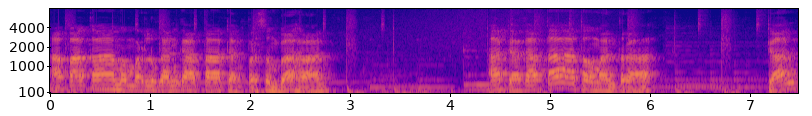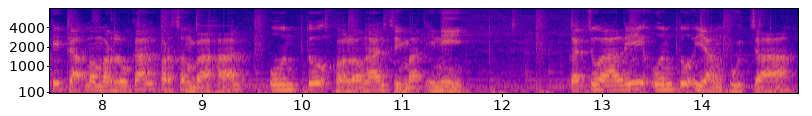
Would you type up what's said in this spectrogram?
Apakah memerlukan kata dan persembahan? Ada kata atau mantra, dan tidak memerlukan persembahan untuk golongan jimat ini, kecuali untuk yang buca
